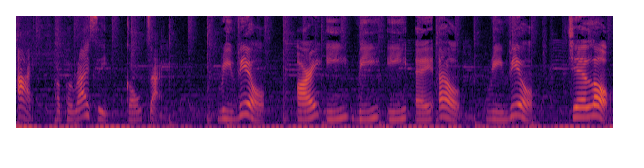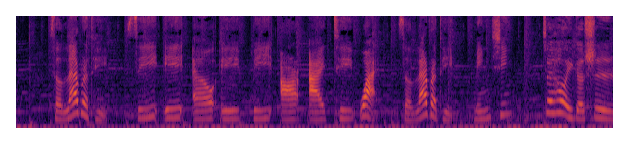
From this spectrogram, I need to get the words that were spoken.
i，paparazzi 狗仔，reveal，r e v e a l，reveal 揭露，celebrity，c e l e b r i t y，celebrity 明星，最后一个是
